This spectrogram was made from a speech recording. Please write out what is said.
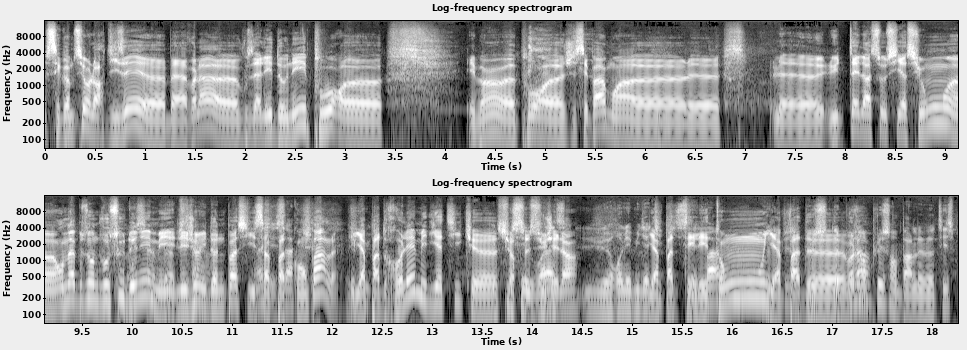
c'est comme si on leur disait bah voilà euh, vous allez donner pour euh, eh ben euh, pour je sais pas moi le- une telle association, euh, on a besoin de c'est un mais les gens ils donnent pas s'ils Ouais, savent pas ça. de quoi on parle. Il n'y a pas de relais médiatique euh, sur ce voilà, sujet-là. c'est- le relais Il n'y a pas de téléthon, il n'y a pas en plus- de. de plus en plus, on parle de l'autisme.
